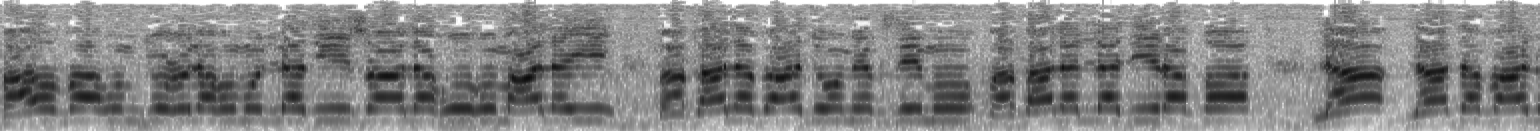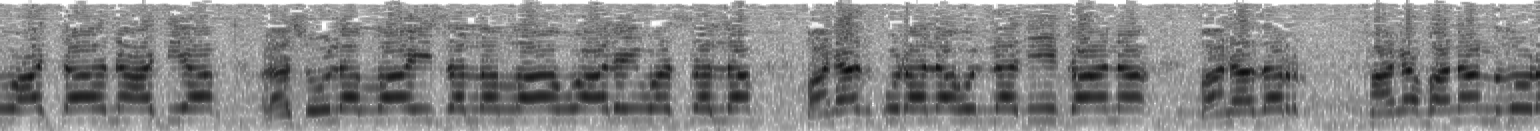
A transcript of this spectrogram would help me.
فأوفاهم جعلهم الذي صالحوهم عليه. فقال بعدهم اقسموا. فقال الذي رقى. لا لا تفعلوا حتى نأتي رسول الله صلى الله عليه وسلم. فنذكر له الذي كان. فنذر فننظر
